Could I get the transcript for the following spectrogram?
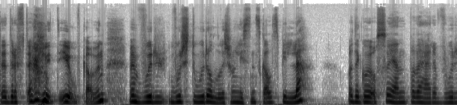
det drøfter jeg litt i oppgaven, men hvor, hvor stor rolle journalisten skal spille. Og det går jo også igjen på det her hvor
